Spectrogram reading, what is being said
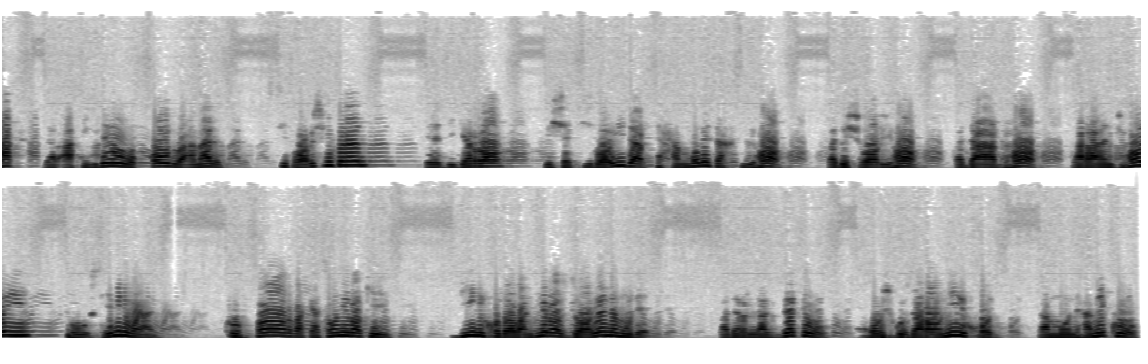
حق در عقیده و قول و عمل سفارش می کنند و دیگر را به شکیبایی در تحمل سختیها و دشواریها و دردها و رنجهایی توصیه می نمایند کفار و کسانی را که دین خداوندی را ضایع نموده و در لذت و خوشگذرانی خود و منهمک و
